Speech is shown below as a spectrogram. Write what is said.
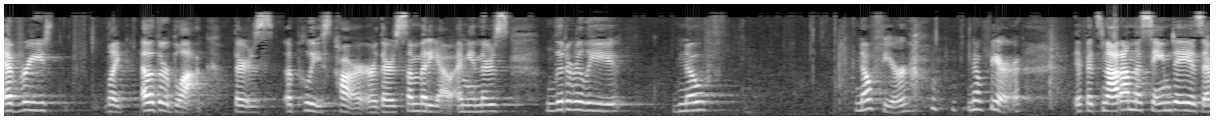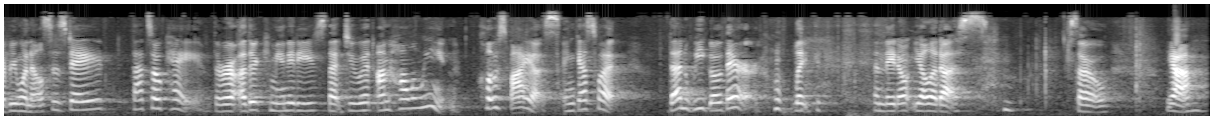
every, like other block, there's a police car or there's somebody out. I mean, there's literally no no fear, no fear. If it's not on the same day as everyone else's day, that's okay. There are other communities that do it on Halloween, close by us. And guess what? Then we go there, like, and they don't yell at us. So, yeah,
